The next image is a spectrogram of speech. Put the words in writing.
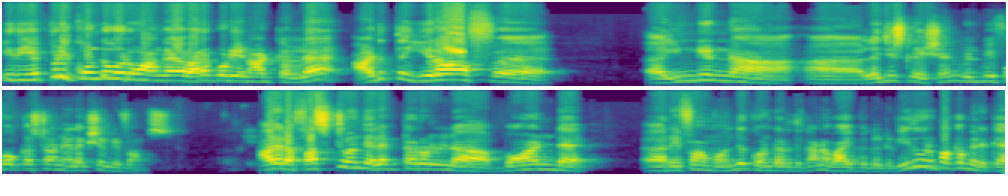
இது எப்படி கொண்டு வருவாங்க வரக்கூடிய நாட்களில்? அடுத்த year of Indian legislation will be focused on election reforms அதில் ஃபர்ஸ்ட் வந்து எலக்டரல் பாண்ட் ரிஃபார்ம் வந்து கொண்டு வரதுக்கான வாய்ப்புகள் இருக்குது இது ஒரு பக்கம் இருக்க.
